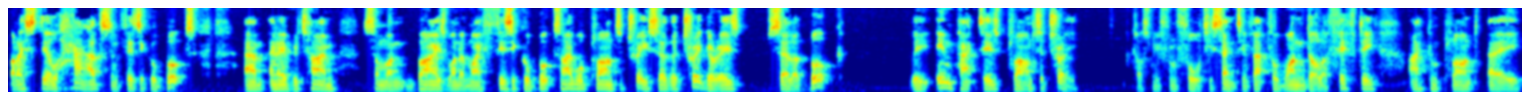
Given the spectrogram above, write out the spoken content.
But I still have some physical books, um, and every time someone buys one of my physical books, I will plant a tree. So the trigger is sell a book. The impact is plant a tree. It cost me from forty cents. In fact, for one dollar fifty, I can plant a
